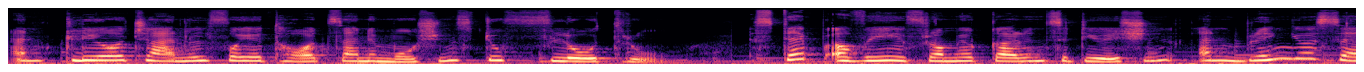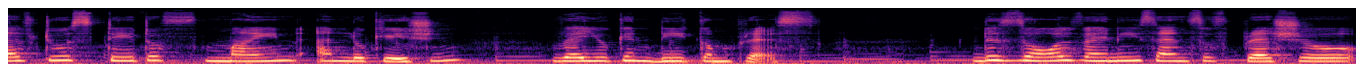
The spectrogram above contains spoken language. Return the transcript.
and clear channel for your thoughts and emotions to flow through. Step away from your current situation and bring yourself to a state of mind and location where you can decompress. Dissolve any sense of pressure,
